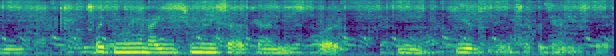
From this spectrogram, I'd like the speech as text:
It's like me when I eat too many sour candies, but he, he is eating sour candies, but.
